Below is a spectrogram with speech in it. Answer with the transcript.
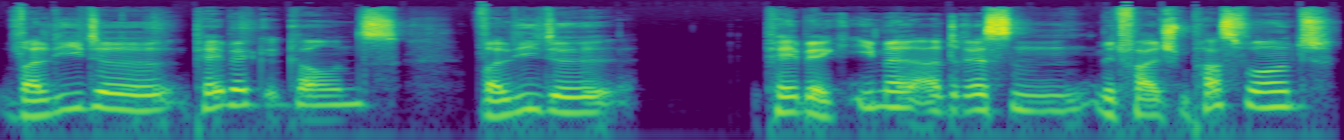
valide Payback-Accounts, valide Payback-E-Mail-Adressen mit falschem Passwort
